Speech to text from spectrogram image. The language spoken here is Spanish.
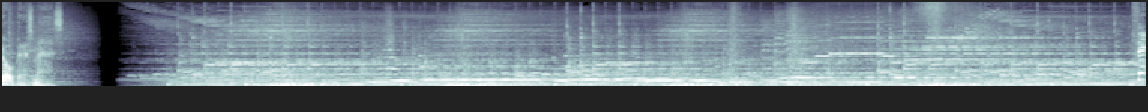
logras más.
